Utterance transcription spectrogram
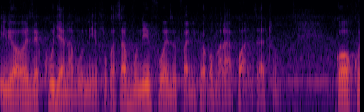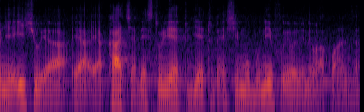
ili waweze kuja na bunifu, kwa sababu bunifu huwezi kufanikiwa kwa mara ya kwanza tu. Kwa hiyo kwenye ishu ya, ya, ya kacha desturi yetu, je, tunaheshimu ubunifu? Hilo ni eneo la kwanza.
